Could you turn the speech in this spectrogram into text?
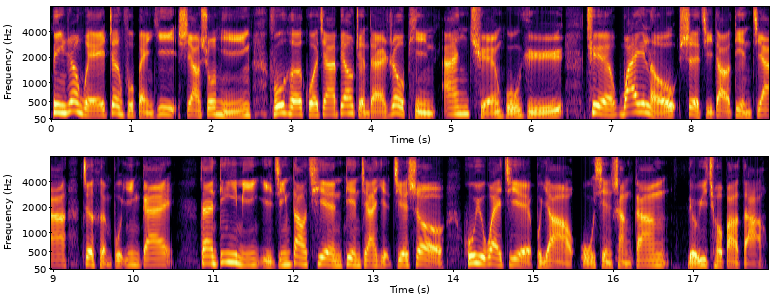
并认为政府本意是要说明符合国家标准的肉品安全无虞，却歪楼涉及到店家，这很不应该。但丁一鸣已经道歉，店家也接受，呼吁外界不要无限上纲。刘玉秋报道。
